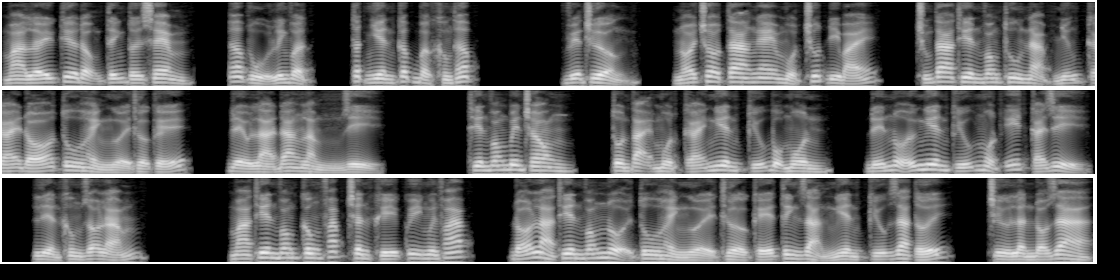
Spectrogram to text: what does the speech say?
Mà lấy kia động tĩnh tới xem, ấp ủ linh vật, tất nhiên cấp bậc không thấp. Viện trưởng, nói cho ta nghe một chút đi bái, chúng ta thiên vong thu nạp những cái đó tu hành người thừa kế, đều là đang làm gì. Thiên vong bên trong, tồn tại một cái nghiên cứu bộ môn, đến nỗi nghiên cứu một ít cái gì, liền không rõ lắm. Mà thiên vong công pháp chân khí quy nguyên pháp, đó là thiên vong nội tu hành người thừa kế tinh giản nghiên cứu ra tới, trừ lần đó ra,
